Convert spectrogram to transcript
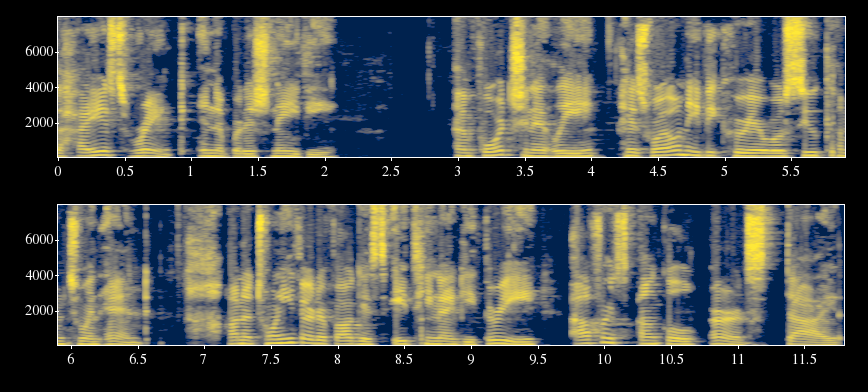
the highest rank in the British Navy. Unfortunately, his Royal Navy career will soon come to an end. On the 23rd of August 1893, Alfred's uncle Ernst died,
